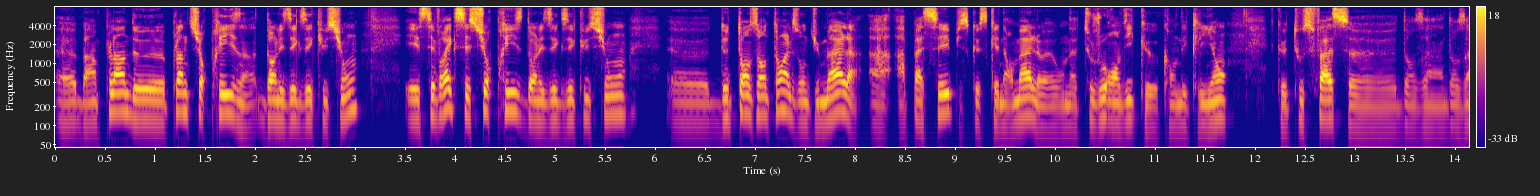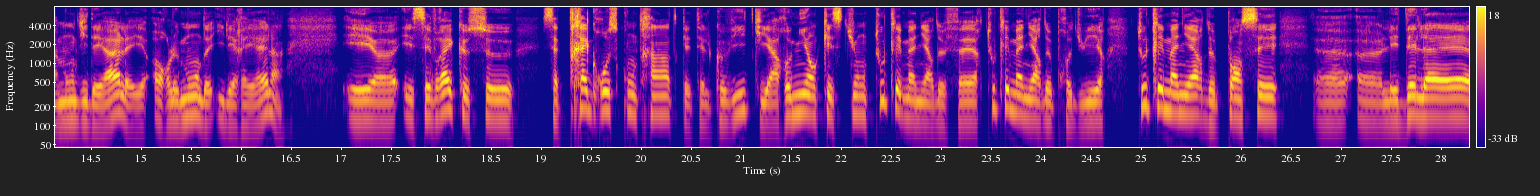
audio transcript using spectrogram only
ben, plein, de, plein de surprises dans les exécutions. Et c'est vrai que ces surprises dans les exécutions, de temps en temps, elles ont du mal à, passer, puisque ce qui est normal, on a toujours envie que quand on est client, que tout se fasse dans, un, dans un monde idéal. Et or, le monde, il est réel. Euh, et, c'est vrai que ce, cette très grosse contrainte qui était le Covid, qui a remis en question toutes les manières de faire, toutes les manières de produire, toutes les manières de penser euh, euh, les délais,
